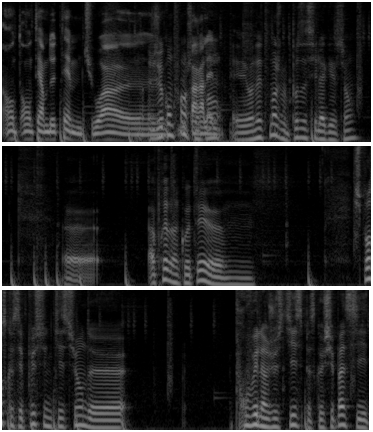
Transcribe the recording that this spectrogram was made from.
en, en termes de thème, tu vois. euh, Je comprends, je parallèle. comprends. Et honnêtement, je me pose aussi la question. Après, d'un côté, je pense que c'est plus une question de prouver l'injustice, parce que je sais pas si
